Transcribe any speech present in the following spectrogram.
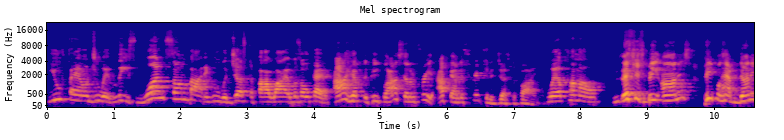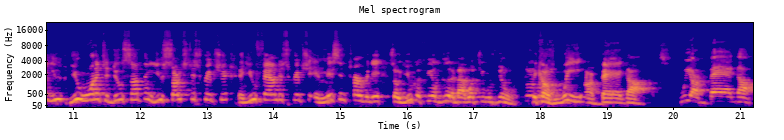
you found you at least one somebody who would justify why it was okay. I helped the people, I set them free. I found the scripture to justify it. Well, come on. Let's just be honest. People have done it. You you wanted to do something, you searched the scripture and you found the scripture and misinterpreted it so you could feel good about what you was doing. Mm-hmm. Because we are bad gods. We are bad gods.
